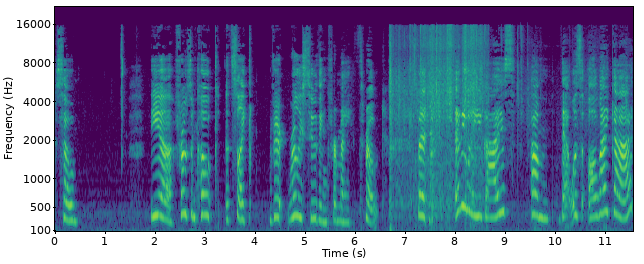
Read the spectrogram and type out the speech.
so the uh, frozen Coke, it's like really soothing for my throat. But anyway, you guys, um, that was all I got.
